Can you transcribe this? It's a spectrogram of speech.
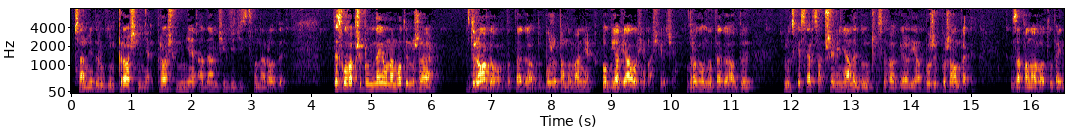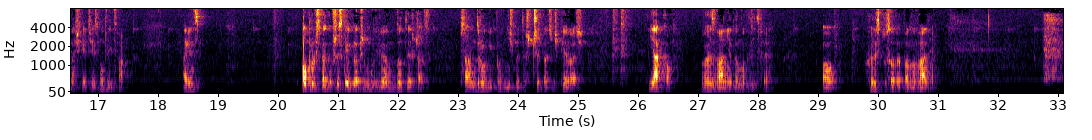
w psalmie drugim. Proś mnie, proś mnie, a dam Ci w dziedzictwo narody. Te słowa przypominają nam o tym, że drogą do tego, aby Boże panowanie objawiało się na świecie, drogą do tego, aby ludzkie serca przemieniane były przez Ewangelię, a Boży porządek zapanował tutaj na świecie, jest modlitwa. A więc oprócz tego wszystkiego, o czym mówiłem dotychczas, psalm drugi powinniśmy też czytać i śpiewać jako wezwanie do modlitwy o Chrystusowe panowanie.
